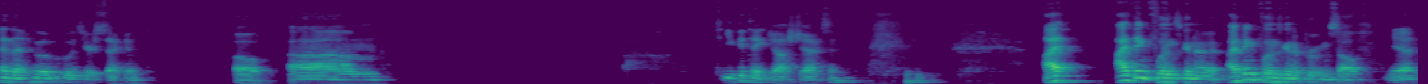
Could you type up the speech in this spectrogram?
And then who who's your second? Oh, um, You could take Josh Jackson. I I think Flynn's gonna I think Flynn's gonna prove himself. Yeah.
